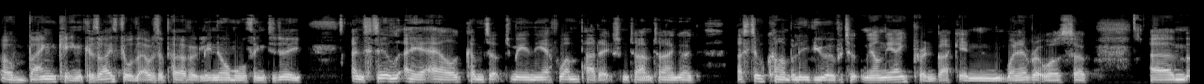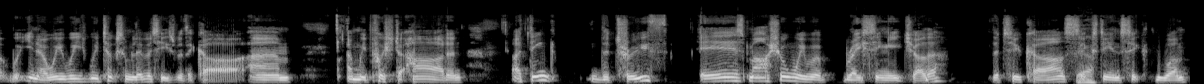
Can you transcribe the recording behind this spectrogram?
of banking because I thought that was a perfectly normal thing to do. And still AL comes up to me in the F1 paddocks from time to time going, I still can't believe you overtook me on the apron back in whenever it was. So, um, you know, we, we, we took some liberties with the car, um, and we pushed it hard. And I think the truth is, Marshall, we were racing each other the two cars, yeah. 60 and 61.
